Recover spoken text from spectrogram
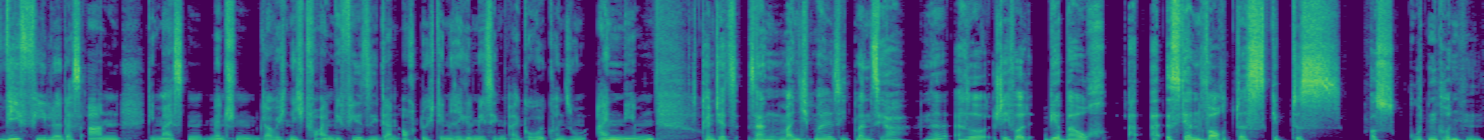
wie viele, das ahnen die meisten Menschen, glaube ich, nicht. Vor allem, wie viel sie dann auch durch den regelmäßigen Alkoholkonsum einnehmen. Ich könnte jetzt sagen, manchmal sieht man es ja. Ne? Also Stichwort Bierbauch äh, ist ja ein Wort, das gibt es aus guten Gründen.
